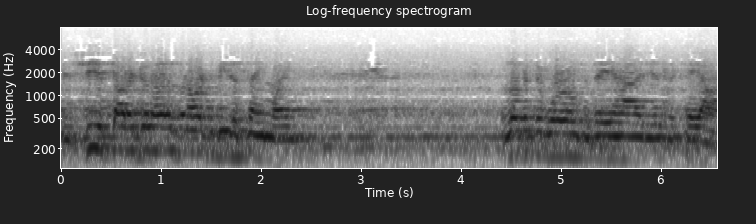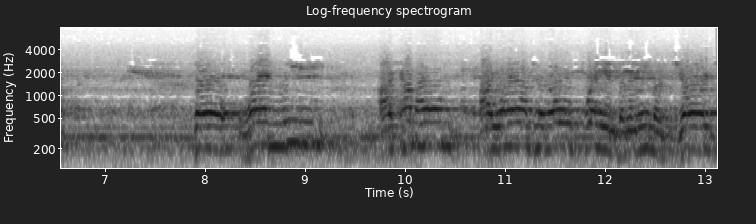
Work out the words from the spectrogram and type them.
And she's got a good husband ought to be the same way. Look at the world today, how it is, the chaos. So when we, I come home, I went out to an old friend by the name of George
